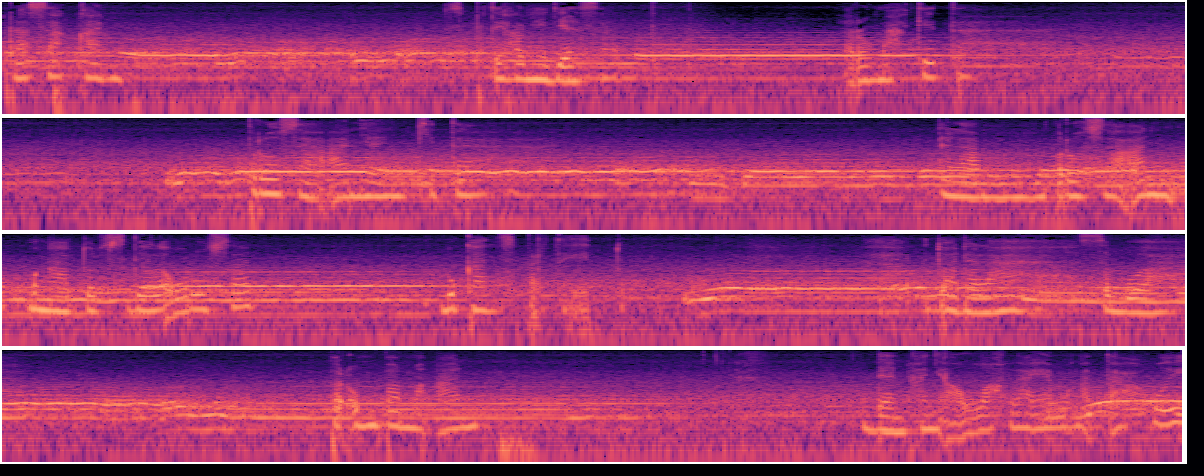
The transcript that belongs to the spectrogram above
rasakan. Seperti halnya jasad rumah kita perusahaan yang kita dalam perusahaan mengatur segala urusan bukan seperti itu. Itu adalah sebuah perumpamaan dan hanya Allah lah yang mengetahui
